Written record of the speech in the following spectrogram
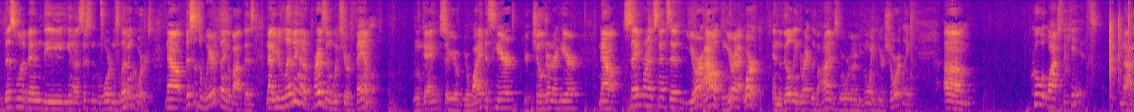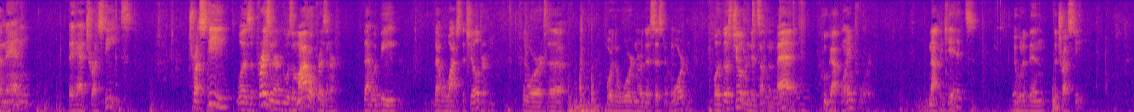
this would have been the you know assistant warden's living quarters. Now, this is a weird thing about this. Now, you're living in a prison with your family. Okay, so your, your wife is here, your children are here. Now, say for instance, if you're out and you're at work in the building directly behind us, where we're going to be going here shortly, um, who would watch the kids? Not a nanny. They had trustees. Trustee was a prisoner who was a model prisoner that would be that would watch the children for the for the warden or the assistant warden. Well, if those children did something bad, who got blamed for it? Not the kids. It would have been the trustee.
